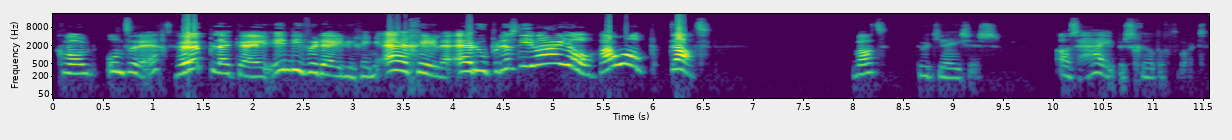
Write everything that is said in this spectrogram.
Gewoon onterecht, huppakee, in die verdediging en gillen en roepen, dat is niet waar joh, hou op, dat. Wat doet Jezus als hij beschuldigd wordt?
